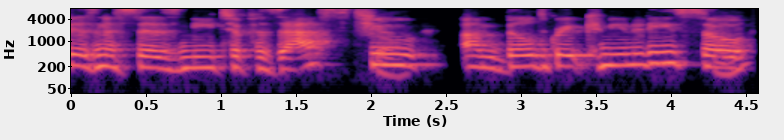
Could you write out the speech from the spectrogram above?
businesses need to possess to sure. um, build great communities. So,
